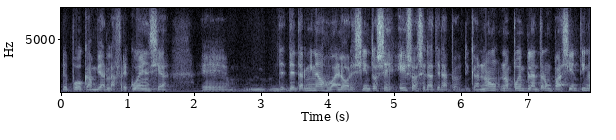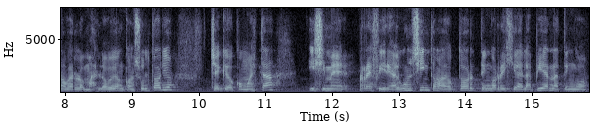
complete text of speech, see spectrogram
le puedo cambiar la frecuencia, eh, determinados valores. Y entonces eso hace la terapéutica. No, no puedo implantar un paciente y no verlo más. Lo veo en consultorio, chequeo cómo está. Y si me refiere a algún síntoma, doctor, tengo rígida la pierna, tengo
